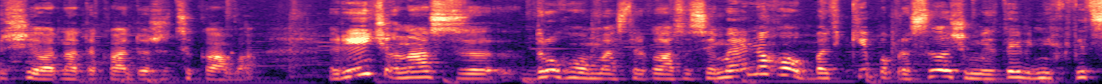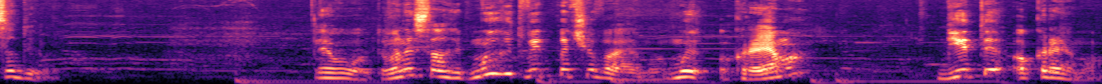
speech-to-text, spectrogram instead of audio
ще одна така дуже цікава річ. У нас з другого майстер-класу сімейного батьки попросили, щоб ми дітей від них відсадили. От. Вони сказали, ми відпочиваємо. Ми окремо, діти окремо.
